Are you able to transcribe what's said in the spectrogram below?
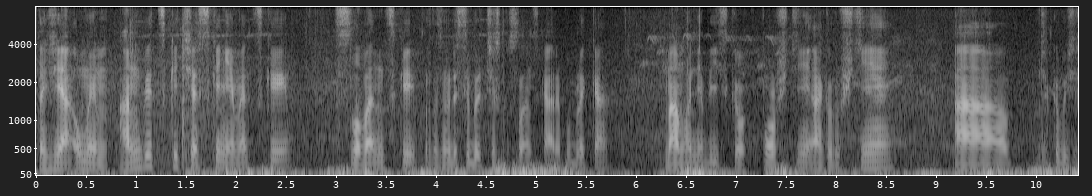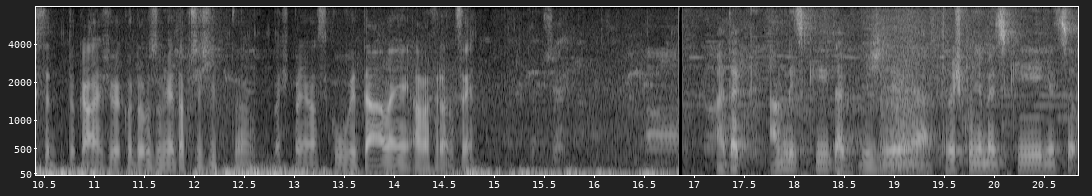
Takže já umím anglicky, česky, německy, slovensky, protože jsem kdysi byl Československá republika. Mám hodně blízko k polštině a k ruštině a řekl bych, že se dokážu jako dorozumět a přežít ve Španělsku, v Itálii a ve Francii. Ale tak anglicky, tak běžně a trošku německy, něco.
